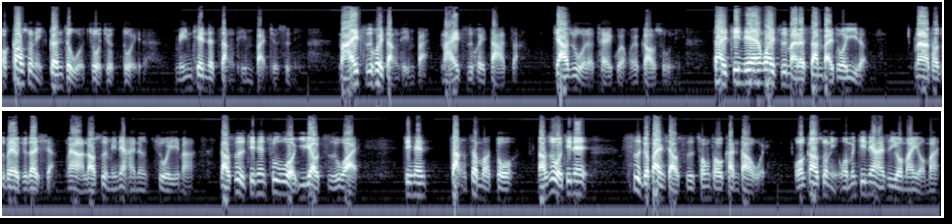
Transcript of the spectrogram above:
我告诉你，跟着我做就对了。明天的涨停板就是你，哪一只会涨停板，哪一只会大涨？加入我的 Telegram，我会告诉你。在今天外资买了三百多亿了，那投资朋友就在想，那老师明天还能追吗？老师，今天出乎我意料之外，今天涨这么多。老师，我今天四个半小时从头看到尾。我告诉你，我们今天还是有买有卖，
